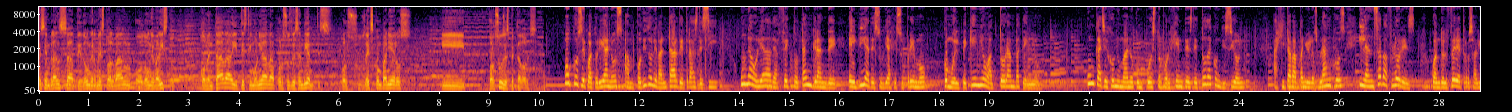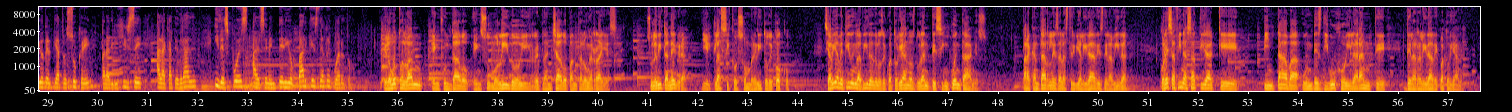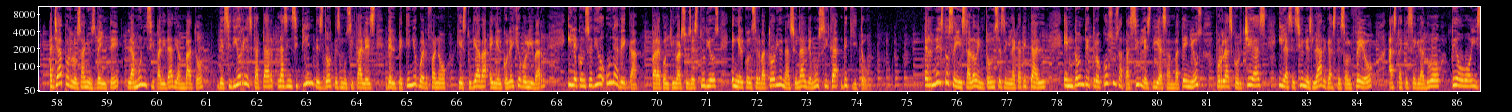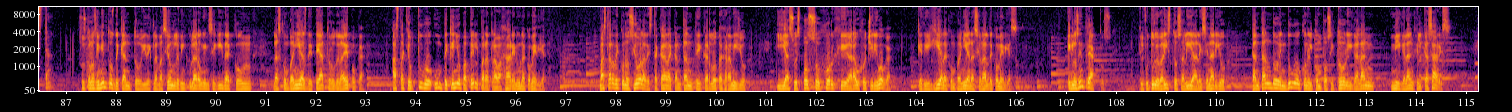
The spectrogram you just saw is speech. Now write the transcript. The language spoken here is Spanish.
Semblanza de don Ernesto Albán o don Evaristo, comentada y testimoniada por sus descendientes, por sus ex compañeros y por sus espectadores. Pocos ecuatorianos han podido levantar detrás de sí una oleada de afecto tan grande el día de su viaje supremo como el pequeño actor ambateño. Un callejón humano compuesto por gentes de toda condición agitaba pañuelos blancos y lanzaba flores cuando el féretro salió del Teatro Sucre para dirigirse a la catedral y después al cementerio Parques del Recuerdo. El Omoto Albán, enfundado en su molido y replanchado pantalón a rayas, su levita negra y el clásico sombrerito de coco, se había metido en la vida de los ecuatorianos durante 50 años, para cantarles a las trivialidades de la vida con esa fina sátira que pintaba un desdibujo hilarante de la realidad ecuatoriana. Allá por los años 20, la municipalidad de Ambato decidió rescatar las incipientes dotes musicales del pequeño huérfano que estudiaba en el Colegio Bolívar y le concedió una beca para continuar sus estudios en el Conservatorio Nacional de Música de Quito. Ernesto se instaló entonces en la capital, en donde trocó sus apacibles días ambateños por las corcheas y las sesiones largas de solfeo hasta que se graduó de oboísta. Sus conocimientos de canto y declamación le vincularon enseguida con las compañías de teatro de la época, hasta que obtuvo un pequeño papel para trabajar en una comedia. Más tarde conoció a la destacada cantante Carlota Jaramillo y a su esposo Jorge Araujo Chiriboga, que dirigía la Compañía Nacional de Comedias. En los entreactos, el futuro Evaristo salía al escenario cantando en dúo con el compositor y galán Miguel Ángel Casares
